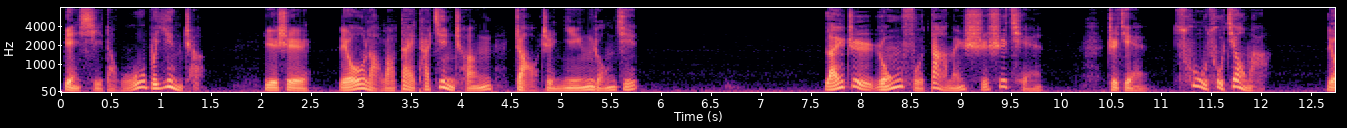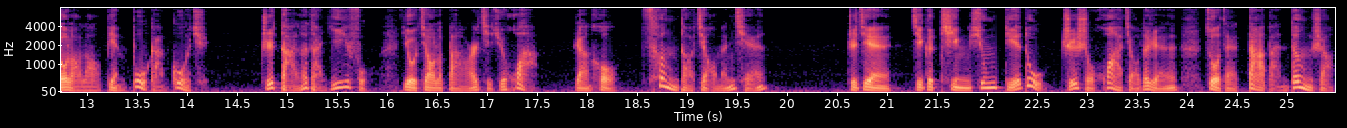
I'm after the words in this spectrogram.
便喜得无不应承。于是刘姥姥带他进城，找至宁荣街。来至荣府大门石狮前，只见。簇簇叫马，刘姥姥便不敢过去，只掸了掸衣服，又教了板儿几句话，然后蹭到角门前。只见几个挺胸叠肚、指手画脚的人坐在大板凳上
